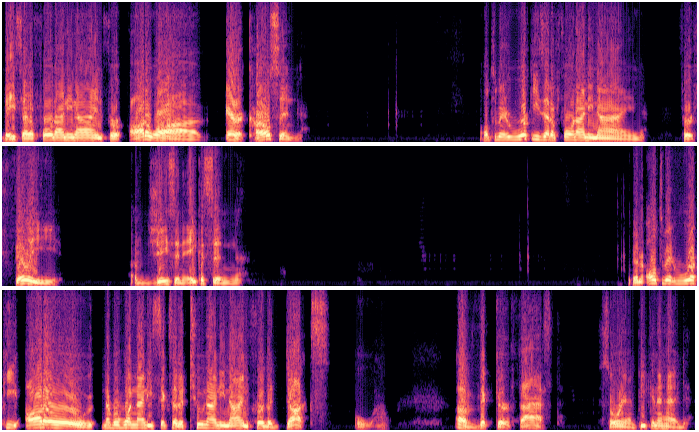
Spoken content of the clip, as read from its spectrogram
Base out of 499 for Ottawa, Erik Karlsson. Ultimate Rookies out of 499 for Philly of Jason got an Ultimate Rookie Auto, number 196 out of 299 for the Ducks. Oh, wow. Of Viktor Fasth. Sorry, I'm peeking ahead.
